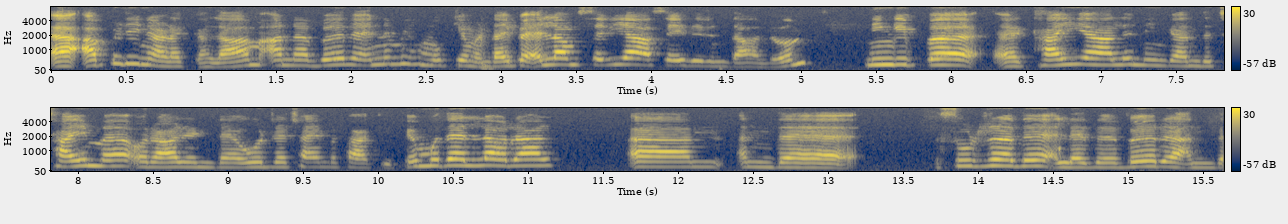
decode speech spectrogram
அஹ் அப்படி நடக்கலாம். ஆனா வேற என்ன மிக முக்கியம்டா இப்ப எல்லாம் சரியா செய்திருந்தாலும் நீங்க இப்ப கையால நீங்க அந்த டைம ஒரு ஆள் ஓடுற டைம பாக்கிட்டு முதல்ல ஒரு ஆள் அந்த சுடுறது அல்லது வேற அந்த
